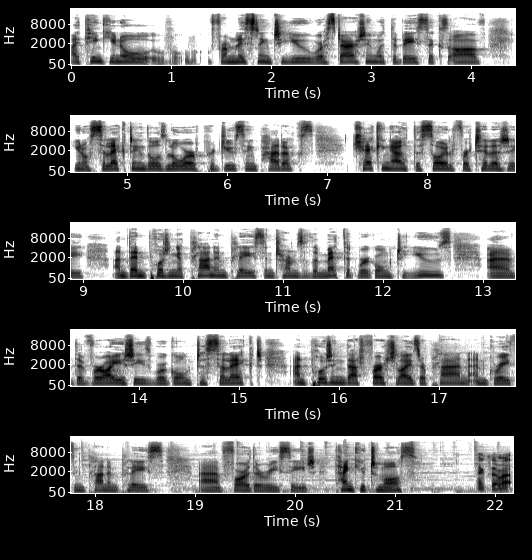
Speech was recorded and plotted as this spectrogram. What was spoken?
I think, you know, from listening to you, we're starting with the basics of, you know, selecting those lower producing paddocks, checking out the soil fertility, and then putting a plan in place in terms of the method we're going to use, uh, the varieties we're going to select, and putting that fertilizer plan and grazing plan in place uh, for the reseed. Thank you, Tomas. Thanks, Emma.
